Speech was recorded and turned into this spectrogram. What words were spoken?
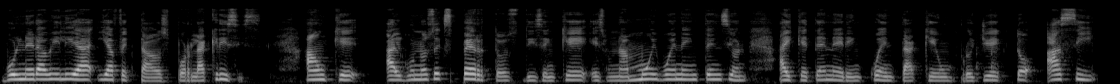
vulnerabilidad y afectados por la crisis. Aunque algunos expertos dicen que es una muy buena intención, hay que tener en cuenta que un proyecto así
